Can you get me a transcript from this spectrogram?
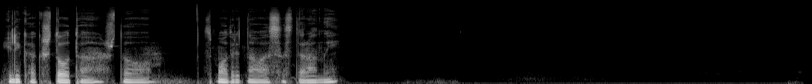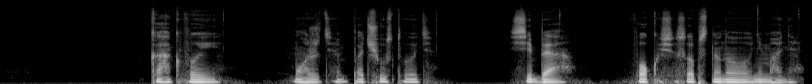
Или как что-то, что смотрит на вас со стороны. Как вы можете почувствовать себя в фокусе собственного внимания?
